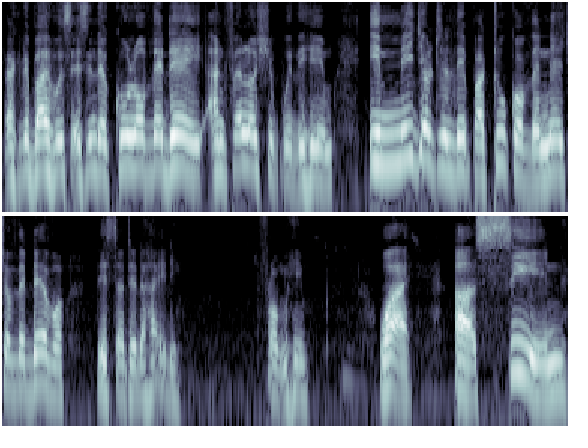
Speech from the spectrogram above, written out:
like the Bible says, in the cool of the day and fellowship with Him, immediately they partook of the nature of the devil. They started hiding from Him. Why? Uh, sin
